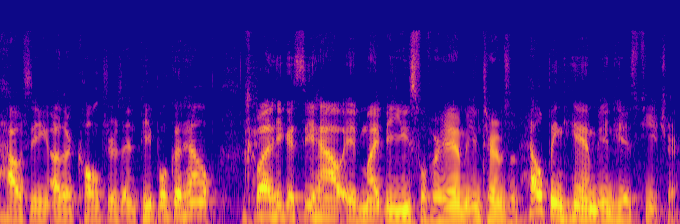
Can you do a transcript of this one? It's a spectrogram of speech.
how seeing other cultures and people could help, but he could see how it might be useful for him in terms of helping him in his future.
